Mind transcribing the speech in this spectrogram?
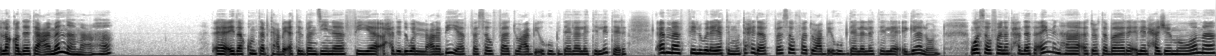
لقد تعاملنا معها. آه، إذا قمت بتعبئة البنزين في أحد الدول العربية فسوف تعبئه بدلالة اللتر. أما في الولايات المتحدة فسوف تعبئه بدلالة الجالون. وسوف نتحدث أي منها تعتبر للحجم وما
